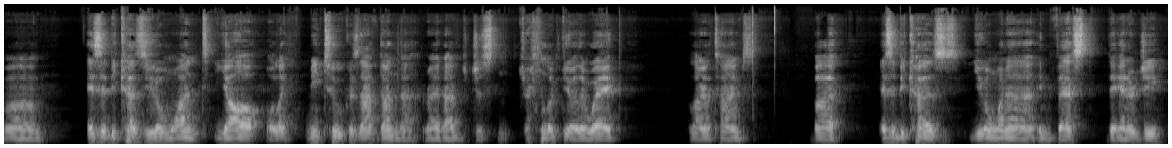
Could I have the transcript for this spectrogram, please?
Um, is it because you don't want y'all or like me too? Because I've done that, right? I've just looked the other way a lot of times. But is it because you don't want to invest the energy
